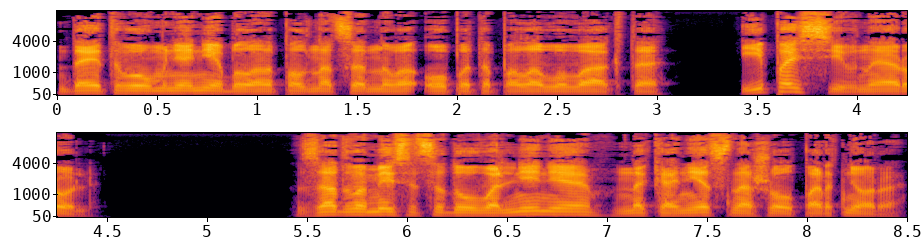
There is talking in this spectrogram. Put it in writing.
до этого у меня не было полноценного опыта полового акта, и пассивная роль. За два месяца до увольнения, наконец, нашел партнера.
